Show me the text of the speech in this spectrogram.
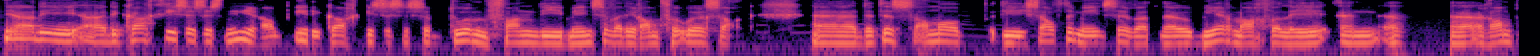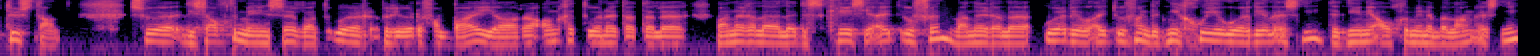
Ja, die uh, die kragkrisis is nie die ramp nie, die kragkrisis is 'n simptoom van die mense wat die ramp veroorsaak. Uh dit is almal dieselfde mense wat nou meer mag wil hê in 'n uh, 'n ramptoestand. So dieselfde mense wat oor 'n periode van baie jare aangetoon het dat hulle wanneer hulle hulle diskresie uitoefen, wanneer hulle oordeel uitoefen, dit nie goeie oordeel is nie, dit nie in die algemene belang is nie.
